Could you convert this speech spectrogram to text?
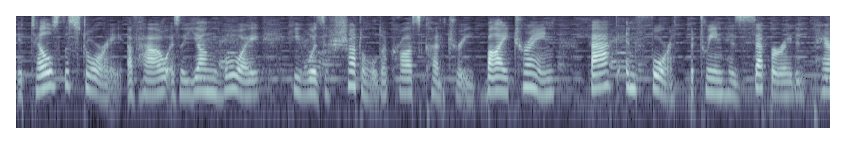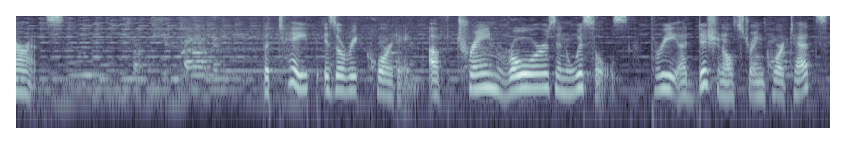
it tells the story of how, as a young boy, he was shuttled across country by train back and forth between his separated parents. The tape is a recording of train roars and whistles, three additional string quartets,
